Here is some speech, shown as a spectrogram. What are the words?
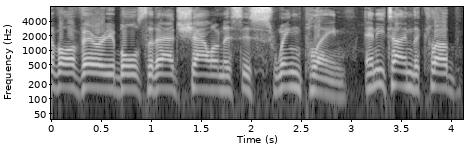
of our variables that add shallowness is swing plane. Anytime the club,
